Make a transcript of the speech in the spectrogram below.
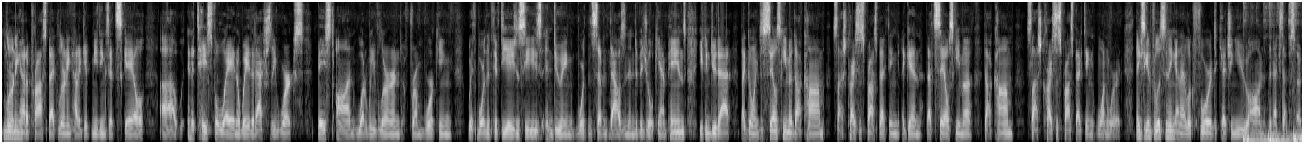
learning how to prospect, learning how to get meetings at scale uh, in a tasteful way, in a way that actually works based on what we've learned from working with more than 50 agencies and doing more than 7,000 individual campaigns. You can do that by going to salesschema.com slash crisis prospecting. Again, that's salesschema.com slash crisis prospecting, one word. Thanks again for listening, and I look forward to catching you on the next episode.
